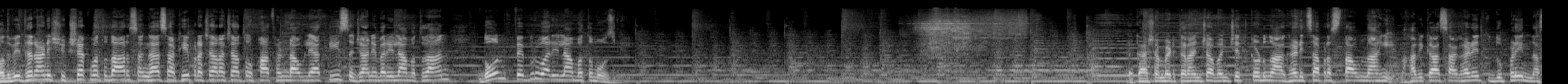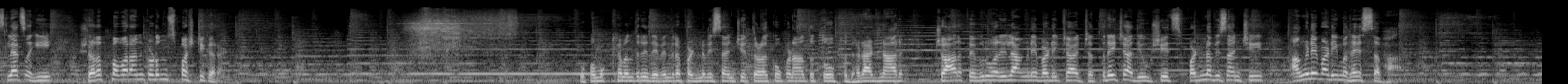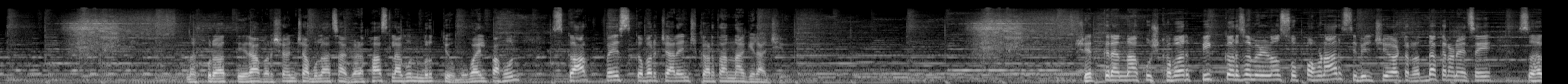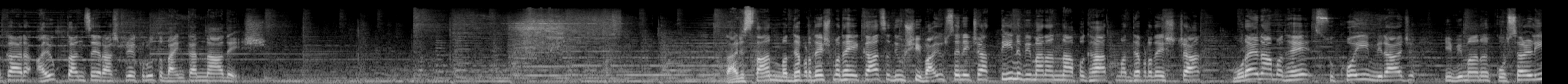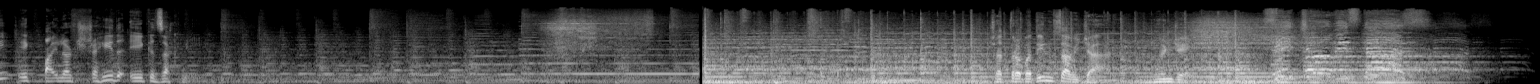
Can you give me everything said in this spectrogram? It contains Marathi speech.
पदवीधर आणि शिक्षक मतदारसंघासाठी प्रचाराच्या तोफा थंडावल्या तीस जानेवारीला मतदान दोन फेब्रुवारीला मतमोजणी. प्रकाश आंबेडकरांच्या वंचितकडून आघाडीचा प्रस्ताव नाही. महाविकास आघाडीत दुफळी नसल्याचंही शरद पवारांकडून स्पष्टीकरण. उपमुख्यमंत्री देवेंद्र फडणवीसांची तळकोकणात तोफ धडाडणार. चार फेब्रुवारीला अंगणेवाडीच्या जत्रेच्या दिवशीच फडणवीसांची अंगणेवाडीमध्ये सभा. नागपुरात तेरा वर्षांच्या मुलाचा गळफास लागून मृत्यू मोबाईल पाहून स्कार्फ फेस कव्हर चॅलेंज करताना गेला जीव. शेतकऱ्यांना खुशखबर पीक कर्ज मिळणं सोपं होणार सिबिलची अट रद्द करण्याचे सहकार आयुक्तांचे राष्ट्रीयकृत बँकांना आदेश. राजस्थान मध्य प्रदेशमध्ये एकाच दिवशी वायुसेनेच्या तीन विमानांना अपघात मध्य प्रदेशच्या मुरैनामध्ये सुखोई मिराज ही विमानं कोसळली एक पायलट शहीद एक जखमी. छत्रपतींचा विचार म्हणजे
